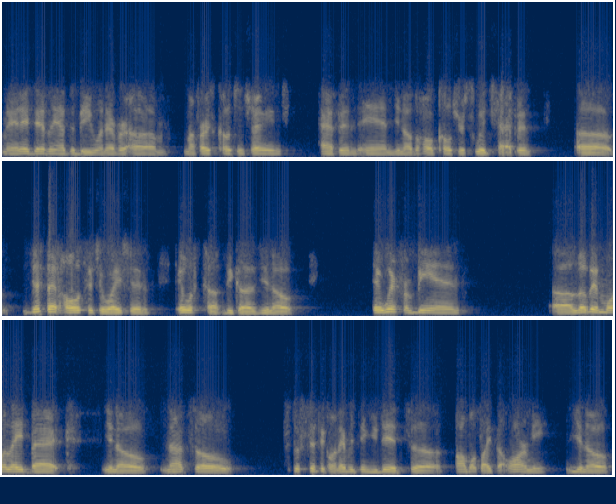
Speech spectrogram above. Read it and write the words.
Man, it definitely had to be whenever um, my first coaching change happened and, you know, the whole culture switch happened. Uh, just that whole situation, it was tough because, you know, it went from being a little bit more laid back, you know, not so specific on everything you did to almost like the army, you know,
